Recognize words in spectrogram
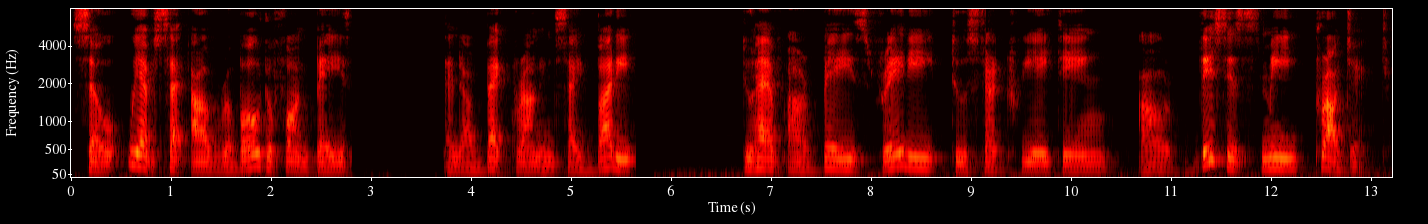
So we have set our Roboto font base and our background inside body to have our base ready to start creating our This Is Me project.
